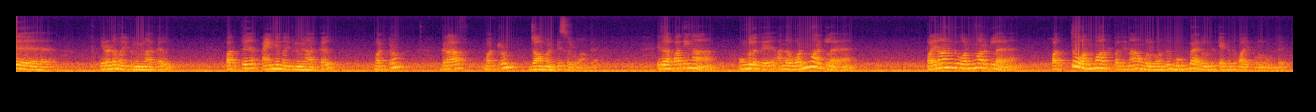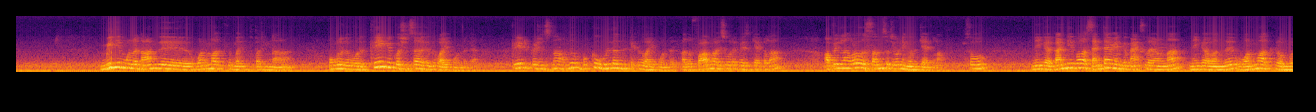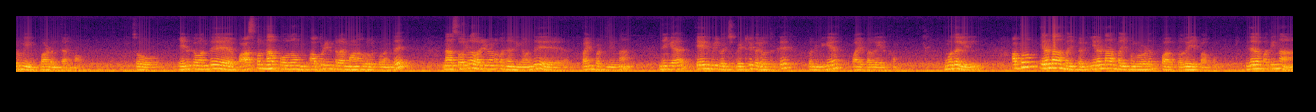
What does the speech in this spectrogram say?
இரண்டு மதிப்பெண் வினாக்கள் பத்து ஐந்து மதிப்பெண் வினாக்கள் மற்றும் கிராஃப் மற்றும் ஜாமெண்ட்ரி சொல்லுவாங்க. இதில் பார்த்தீங்கன்னா உங்களுக்கு அந்த ஒன் மார்க்கில் பதினான்கு ஒன் மார்க்கில் பத்து ஒன் மார்க் பார்த்தீங்கன்னா உங்களுக்கு வந்து புக் பேக்ல வந்து கேட்கறதுக்கு வாய்ப்புகள் உண்டு. மீடியம் உள்ள நான்கு ஒன் மார்க் மதிப்பு பார்த்தீங்கன்னா உங்களுக்கு ஒரு கிரியேட்டிவ் கொஷின்ஸாக இருக்கிறதுக்கு வாய்ப்பு உண்டுங்க. கிரியேட்டிவ் கொஷின்ஸ்னால் வந்து புக்கு உள்ளே இருந்து கேட்கறது வாய்ப்பு உண்டு. அது ஃபார்முலா வச்சு கூட பேசி கேட்கலாம். அப்படின்லாம் கூட ஒரு சம்ஸ் வச்சு கூட நீங்கள் வந்து கேட்கலாம். ஸோ நீங்கள் கண்டிப்பாக சென்டைம் எனக்கு மேக்ஸில் வேணும்னா நீங்கள் வந்து ஒன் மார்க் ரொம்ப ரொம்ப இம்பார்ட்டன்ட் தரணும். ஸோ எனக்கு வந்து பாஸ் பண்ணால் போதும் அப்படின்ற மாணவர்களுக்கு வந்து நான் சொல்கிற வரையினாலும் கொஞ்சம் நீங்கள் வந்து பயன்படுத்தினீங்கன்னா நீங்கள் தேர்வில் வச்சு வெற்றி பெறுவதற்கு ஒரு மிக வாய்ப்பாக இருக்கும். முதலில் அப்புறம் இரண்டாம் மதிப்பெண் இரண்டாம் மதிப்பெண்களோட பகுதியை பார்ப்போம். இதில் பார்த்தீங்கன்னா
